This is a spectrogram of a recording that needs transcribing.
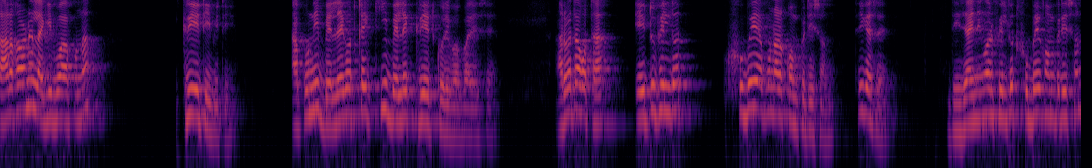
তাৰ কাৰণে লাগিব আপোনাক ক্ৰিয়েটিভিটি আপুনি বেলেগতকৈ কি বেলেগ ক্ৰিয়েট কৰিব পাৰিছে? আৰু এটা কথা এইটো ফিল্ডত খুবেই আপোনাৰ কম্পিটিশ্যন ঠিক আছে? ডিজাইনিঙৰ ফিল্ডটোত খুবেই কম্পিটিশ্যন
